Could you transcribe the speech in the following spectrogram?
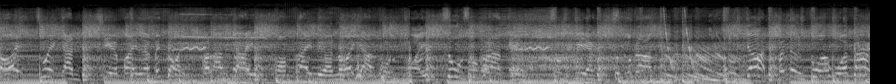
ร้อยช่วยกันเชียร์ไปแล้วไม่ปล่อย พลังใจของใครเหลือน้อยอย่าถดถอย สู้สู้พลังเอ็มสุดเปียกสุดกำลังสุดยอดมาตื่นตัวหัวตั้ง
